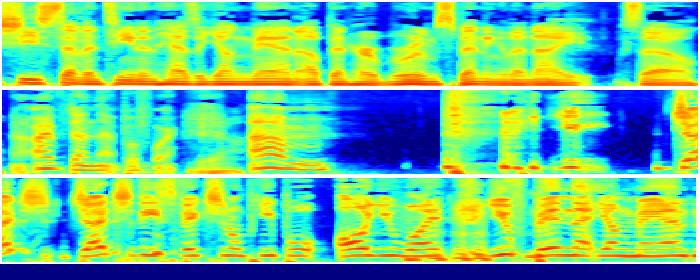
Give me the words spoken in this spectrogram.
she's 17 and has a young man up in her room spending the night. So, I've done that before. yeah. um you judge judge these fictional people all you want you've been that young man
